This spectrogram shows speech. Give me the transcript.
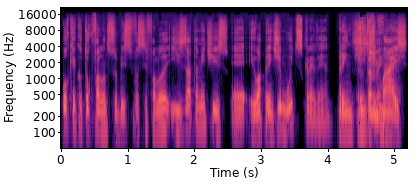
Por que, que eu tô falando sobre isso? Você falou exatamente isso. É, eu aprendi muito escrevendo. Aprendi demais.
